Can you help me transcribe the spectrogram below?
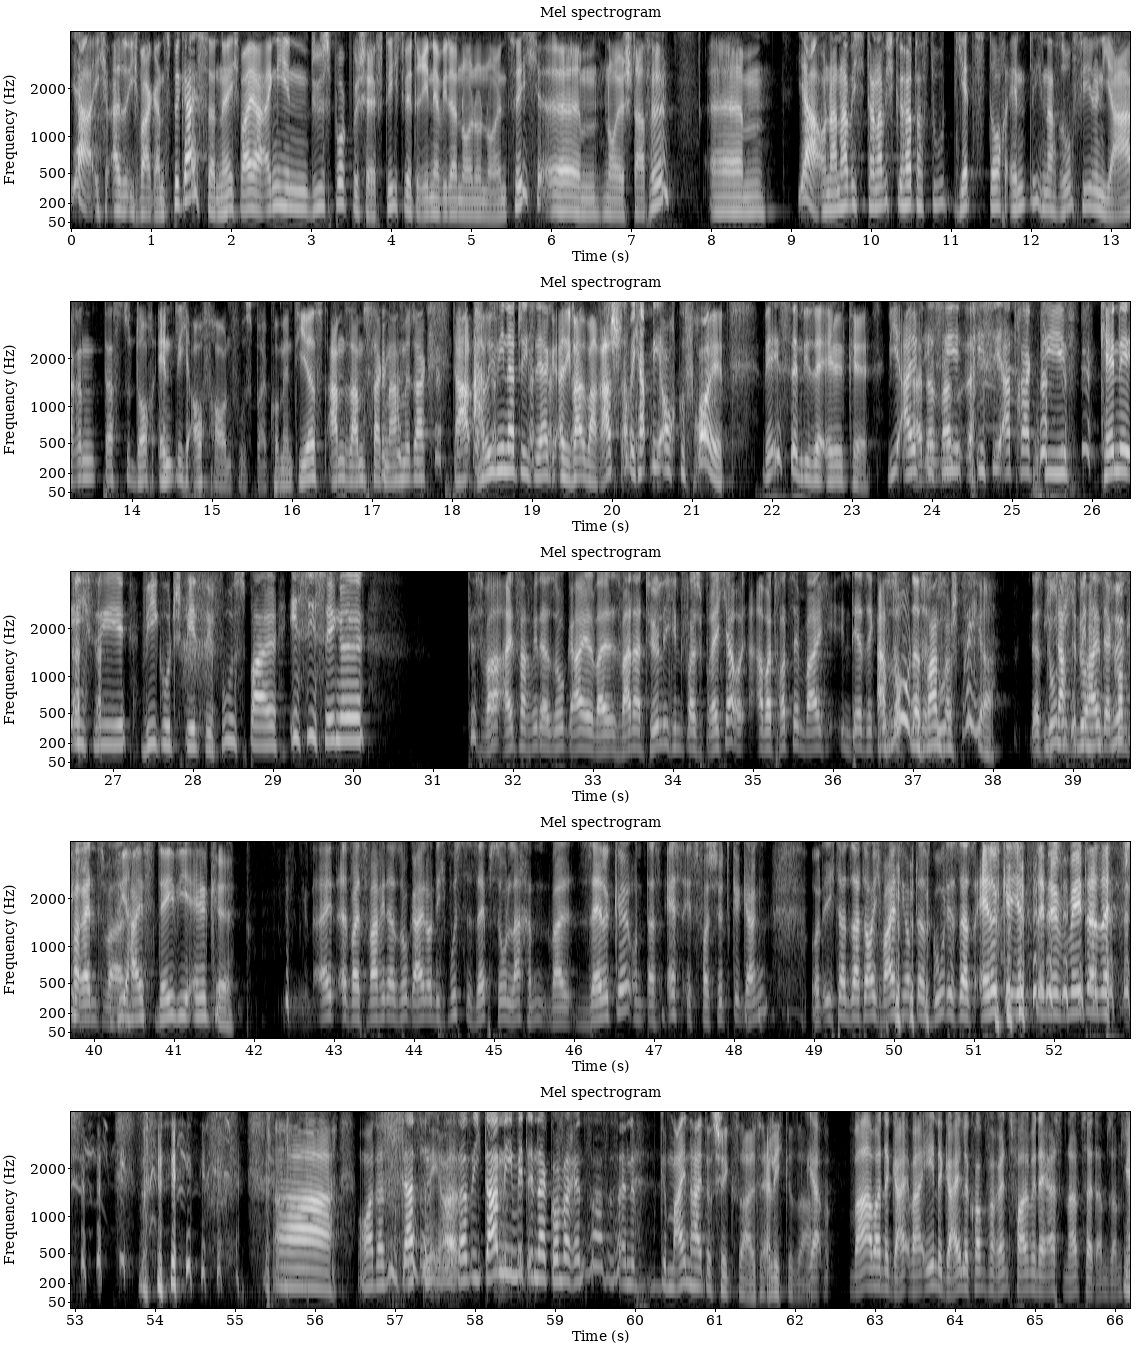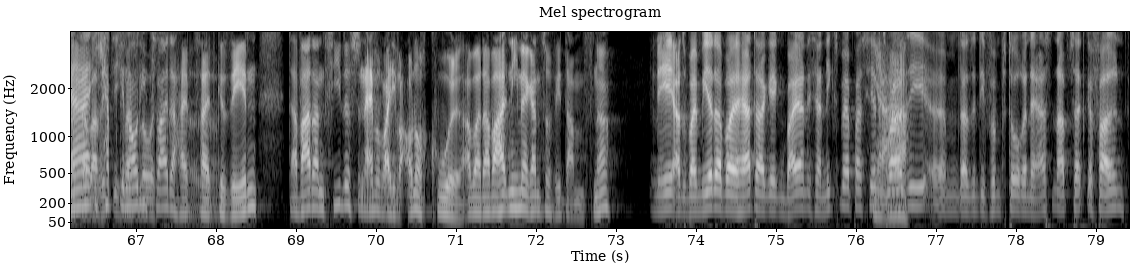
Ja, ich, also ich war ganz begeistert. Ne? Ich war ja eigentlich in Duisburg beschäftigt. Wir drehen ja wieder 99, ähm, neue Staffel. Ähm, ja, und dann habe ich, dann habe ich gehört, dass du jetzt doch endlich nach so vielen Jahren, dass du doch endlich auch Frauenfußball kommentierst am Samstagnachmittag. da habe ich mich natürlich sehr, also ich war überrascht, aber ich habe mich auch gefreut. Wer ist denn diese Elke? Wie alt das ist sie? Ist sie attraktiv? Kenne ich sie? Wie gut spielt sie Fußball? Ist sie Single? Das war einfach wieder so geil, weil es war natürlich ein Versprecher, aber trotzdem war ich in der Sekunde. Ach so, froh, das war ein du, Versprecher. Dass Ich du dachte, nicht du mit in heißt der wirklich, Konferenz warst. Sie heißt Davy Elke. Aber es war wieder so geil und ich musste selbst so lachen, weil Selke und das S ist verschütt gegangen. Und ich dann sagte, oh, ich weiß nicht, ob das gut ist, dass Elke jetzt den Elfmeter selbst. Ah, oh, dass ich das nicht, dass ich da nicht mit in der Konferenz saß, ist eine Gemeinheit des Schicksals, ehrlich gesagt. Ja, war aber eine, gei- war eh eine geile Konferenz, vor allem in der ersten Halbzeit am Samstag. Ja, da war ich habe genau die los. zweite Halbzeit gesehen. Da war dann vieles, nein, wobei die war auch noch cool, aber da war halt nicht mehr ganz so viel Dampf, ne? Nee, also bei mir da bei Hertha gegen Bayern ist ja nichts mehr passiert Ja. quasi. Ähm, da sind die fünf Tore in der ersten Halbzeit gefallen.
